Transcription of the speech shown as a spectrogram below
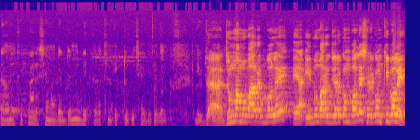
ডান থেকে সেমাগের জন্য দেখতে পাচ্ছেন একটু পিছাই দিতে বলতেছে। আহ, জুম্মা মুবারক বলে ঈদ মুবারক যেরকম বলে সেরকম কি বলে?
